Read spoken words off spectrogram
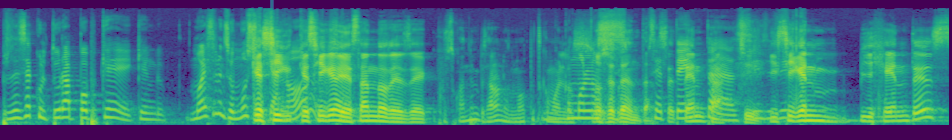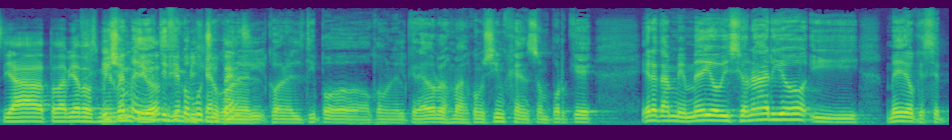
pues, esa cultura pop que, muestren su música. Que, que sigue estando desde. Pues, ¿cuándo empezaron los Muppets? Como en los, los 70. 70. Sí. y siguen vigentes ya todavía 2022. Y yo me identifico mucho con el, con el tipo, con el creador de los más, como Jim Henson, porque era también medio visionario y medio que se,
